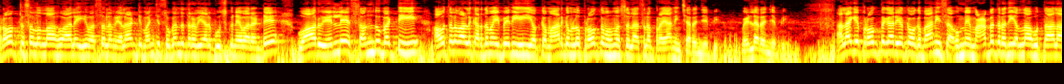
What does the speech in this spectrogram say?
ప్రవక్త సల్లల్లాహు అలహి వసలం ఎలాంటి మంచి సుగంధ ద్రవ్యాలు పూసుకునేవారంటే వారు వెళ్ళే సందు బట్టి అవతల వాళ్ళకి అర్థమైపోయేది ఈ యొక్క మార్గంలో ప్రవక్త ముహమ్మద్ సుల్లా అసలం ప్రయాణించారని చెప్పి వెళ్ళారని చెప్పి. అలాగే ప్రవక్త గారి యొక్క ఒక బానిస ఉమ్మే మహబద్ రది అల్లాహు తాలా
